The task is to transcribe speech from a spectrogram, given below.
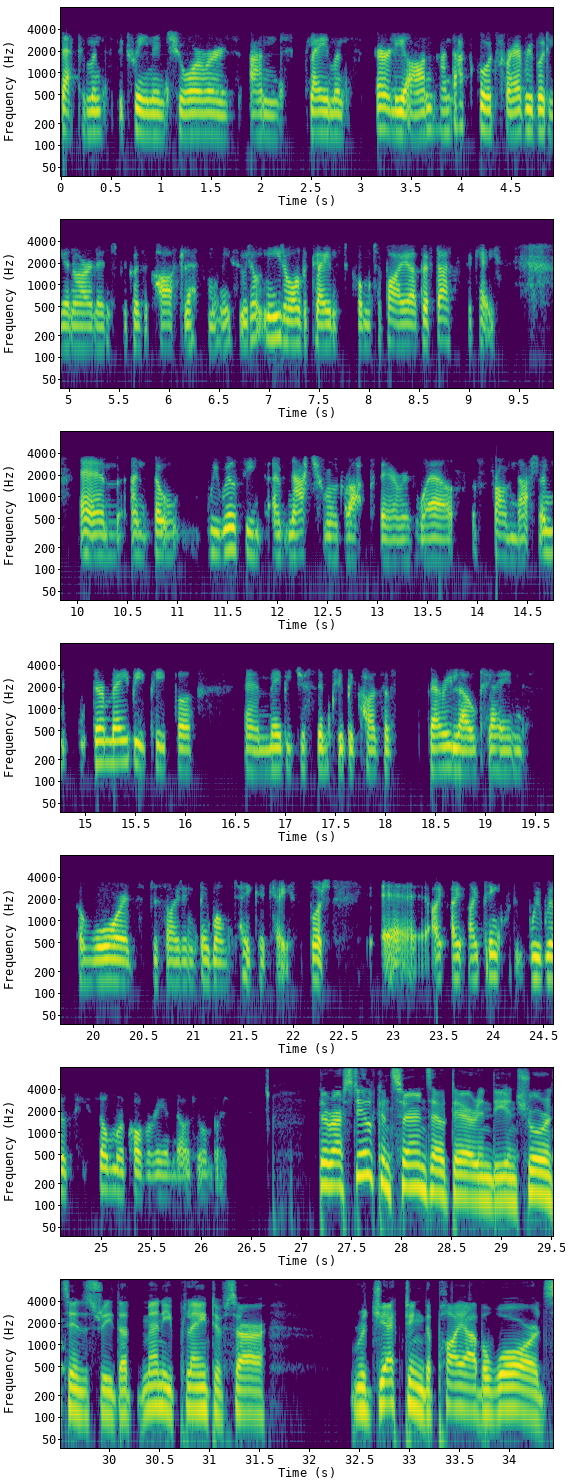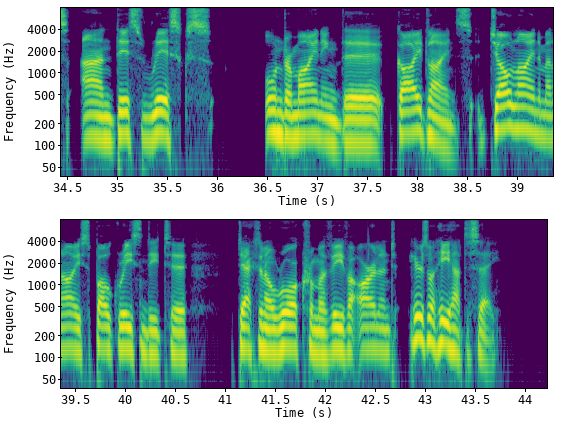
settlements between insurers and claimants early on, and that's good for everybody in Ireland because it costs less money. So we don't need all the claims to come to PIAB if that's the case. Um, and so we will see a natural drop there as well from that. And there may be people, um, maybe just simply because of very low claims awards, deciding they won't take a case. But uh, I, I think we will see some recovery in those numbers. There are still concerns out there in the insurance industry that many plaintiffs are rejecting the PIAB awards, and this risks undermining the guidelines. Joe Lynam and I spoke recently to Declan O'Rourke from Aviva Ireland. Here's what he had to say.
